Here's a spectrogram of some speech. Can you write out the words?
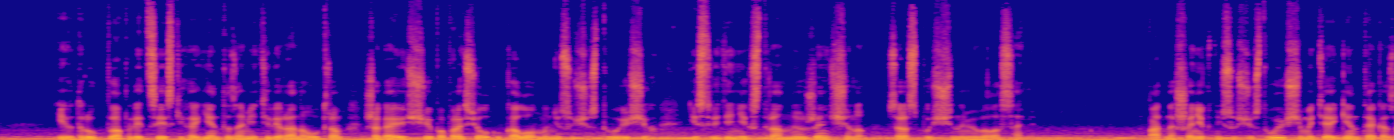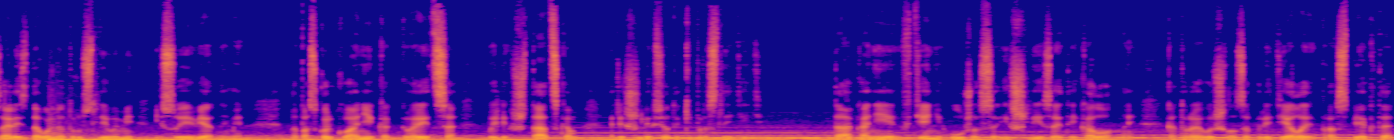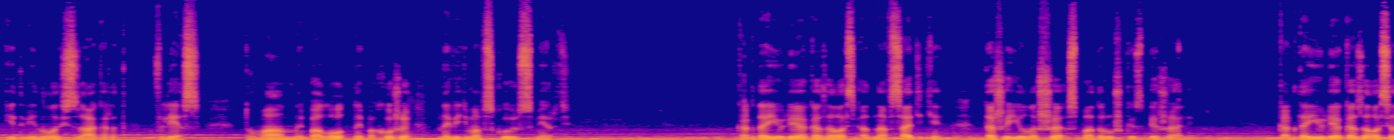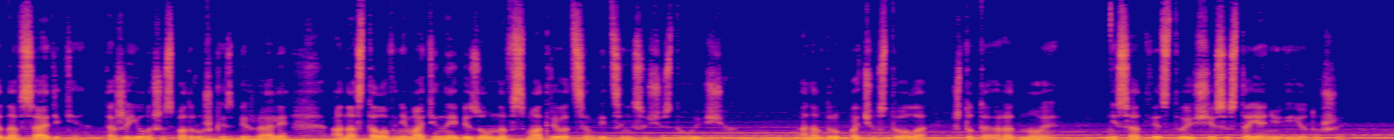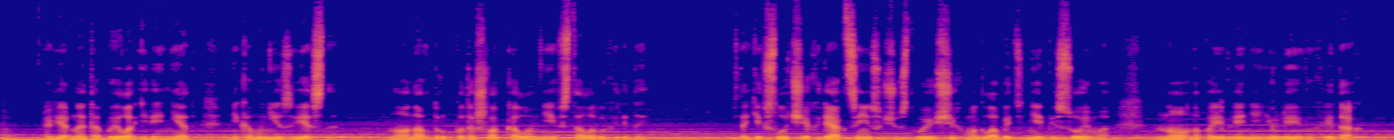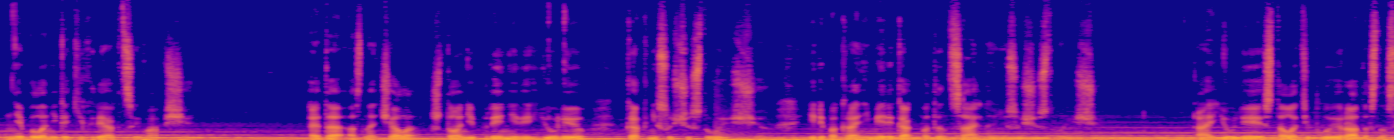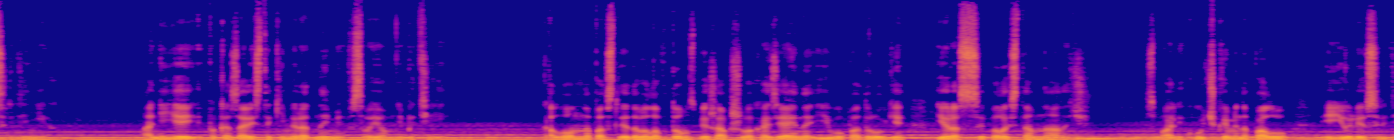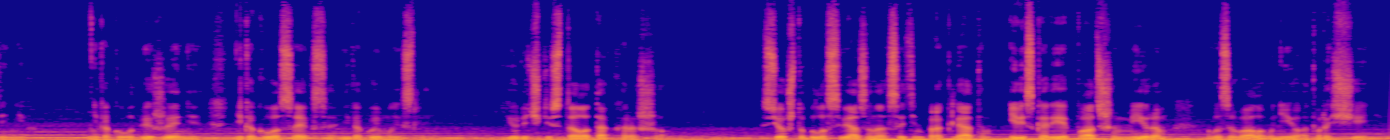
И вдруг два полицейских агента заметили рано утром шагающую по проселку колонну несуществующих и среди них странную женщину с распущенными волосами. По отношению к несуществующим эти агенты оказались довольно трусливыми и суеверными, но поскольку они, как говорится, были в штатском, решили все-таки проследить. Так они в тени ужаса и шли за этой колонной, которая вышла за пределы проспекта и двинулась за город, в лес – туманный, болотный, похожий на ведьмовскую смерть. Когда Юлия оказалась одна в садике, даже юноша с подружкой сбежали. Когда Юлия оказалась одна в садике, даже юноша с подружкой сбежали, она стала внимательно и безумно всматриваться в лица несуществующих. Она вдруг почувствовала что-то родное, не соответствующее состоянию ее души. Верно это было или нет, никому не известно, но она вдруг подошла к колонне и встала в их ряды. В таких случаях реакция несуществующих могла быть неописуема, но на появление Юлии в их рядах не было никаких реакций вообще. Это означало, что они приняли Юлию как несуществующую, или, по крайней мере, как потенциальную несуществующую. А Юлии стало тепло и радостно среди них. Они ей показались такими родными в своем небытии. Колонна последовала в дом сбежавшего хозяина и его подруги и рассыпалась там на ночь. Спали кучками на полу, и Юлия среди них. Никакого движения, никакого секса, никакой мысли. Юлечке стало так хорошо. Все, что было связано с этим проклятым, или скорее падшим миром, вызывало у нее отвращение.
